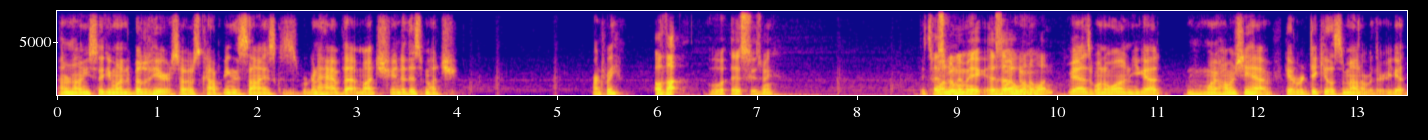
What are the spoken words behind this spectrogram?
I don't know. You said you wanted to build it here, so I was copying the size because we're gonna have that much into this much, aren't we? Oh, that. excuse me. It's, one going to to, make. Is that one to- one yeah, it's one to one. You got how much do you have? You got a ridiculous amount over there. You got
